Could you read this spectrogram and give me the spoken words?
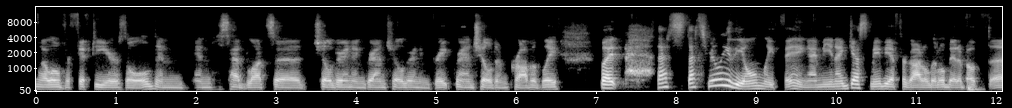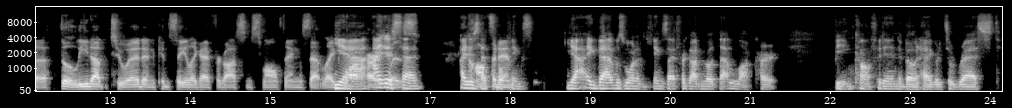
well over 50 years old and and has had lots of children and grandchildren and great grandchildren probably. But that's that's really the only thing. I mean, I guess maybe I forgot a little bit about the the lead up to it and could say like I forgot some small things that like yeah, Lockhart I just was, had I just confident. had some things. Yeah, I, that was one of the things I'd forgotten about that Lockhart being confident about Hagrid's arrest.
